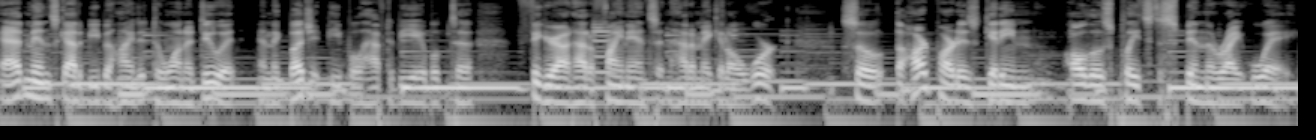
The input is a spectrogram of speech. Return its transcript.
admin's got to be behind it to want to do it, and the budget people have to be able to figure out how to finance it and how to make it all work. So the hard part is getting all those plates to spin the right way.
